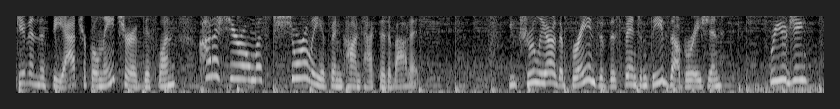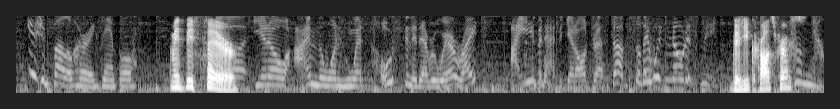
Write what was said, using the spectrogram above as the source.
Given the theatrical nature of this one, Kaneshiro must surely have been contacted about it. You truly are the brains of this Phantom Thieves operation. Ryuji, you should follow her example. I mean, to be fair, Uh, you know, I'm the one who went posting it everywhere, right? I even had to get all dressed up so they wouldn't notice me. did he cross-dress? Come now.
